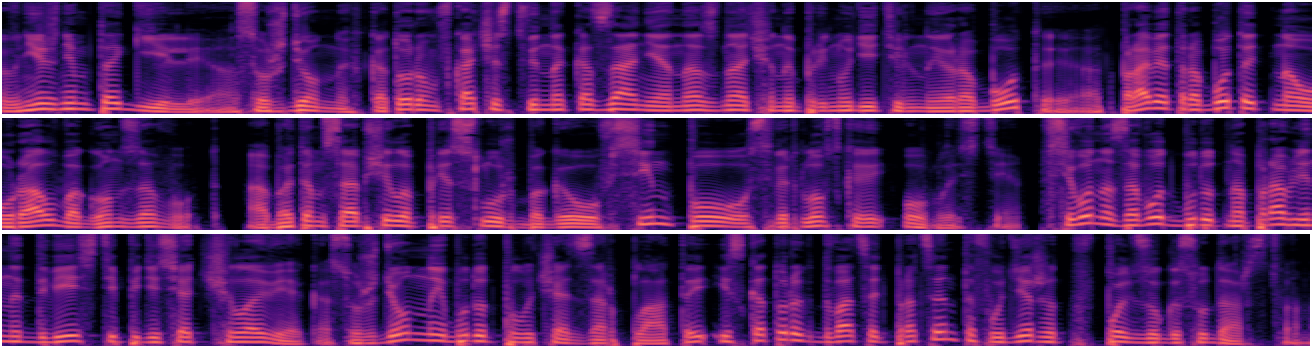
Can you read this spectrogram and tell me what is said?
В Нижнем Тагиле осужденных, которым в качестве наказания назначены принудительные работы, отправят работать на Урал-вагонзавод. Об этом сообщила пресс-служба ГО ФСИН по Свердловской области. Всего на завод будут направлены 250 человек. Осужденные будут получать зарплаты, из которых 20% удержат в пользу государства.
